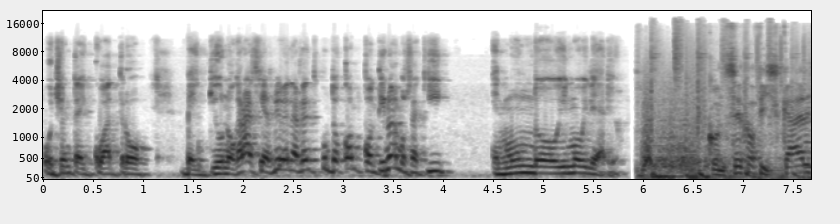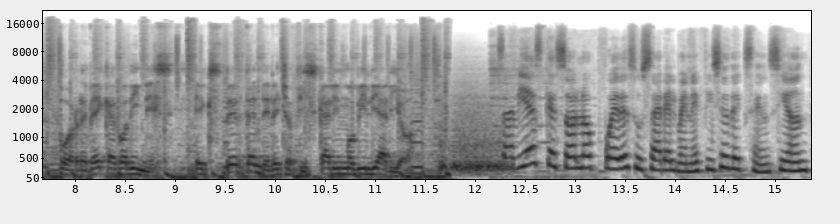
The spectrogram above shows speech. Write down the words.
84 21. Gracias, vivelasrentas.com. Continuamos aquí en Mundo Inmobiliario. Consejo Fiscal por Rebeca Godínez, experta en Derecho Fiscal Inmobiliario. ¿Sabías que solo puedes usar el beneficio de exención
